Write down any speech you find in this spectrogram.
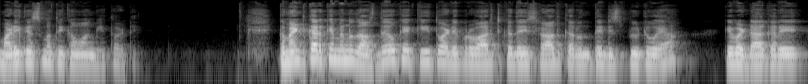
ਮਾੜੀ ਕਿਸਮਤ ਹੀ ਕਵਾਂਗੀ ਤੁਹਾਡੀ। ਕਮੈਂਟ ਕਰਕੇ ਮੈਨੂੰ ਦੱਸ ਦਿਓ ਕਿ ਕੀ ਤੁਹਾਡੇ ਪਰਿਵਾਰ 'ਚ ਕਦੇ ਸ਼ਰਾਧ ਕਰਨ ਤੇ ਡਿਸਪਿਊਟ ਹੋਇਆ? ਕਿ ਵੱਡਾ ਕਰੇ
